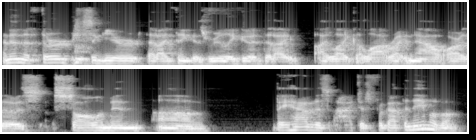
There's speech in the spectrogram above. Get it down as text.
and then the third piece of gear that I think is really good that I, I like a lot right now are those Salomon. Um, they have this, I just forgot the name of them,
